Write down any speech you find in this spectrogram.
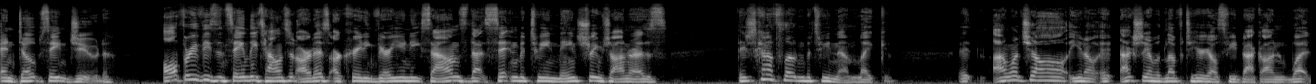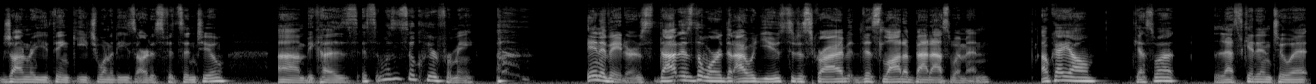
and Dope St. Jude. All three of these insanely talented artists are creating very unique sounds that sit in between mainstream genres. They just kind of float in between them. Like, it, I want y'all, you know, it, actually, I would love to hear y'all's feedback on what genre you think each one of these artists fits into, um, because it wasn't so clear for me. Innovators. That is the word that I would use to describe this lot of badass women. Okay, y'all. Guess what? Let's get into it.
